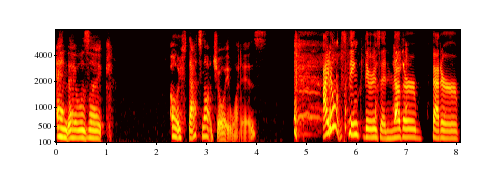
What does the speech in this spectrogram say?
And I was like, oh, if that's not joy, what is? I don't think there is another better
